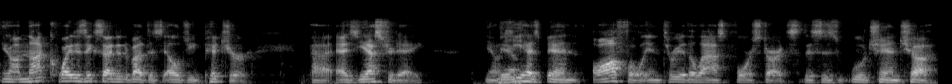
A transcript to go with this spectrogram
you know, I'm not quite as excited about this LG pitcher uh, as yesterday. You know, yeah. he has been awful in three of the last four starts. This is Wu Chan Cha.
